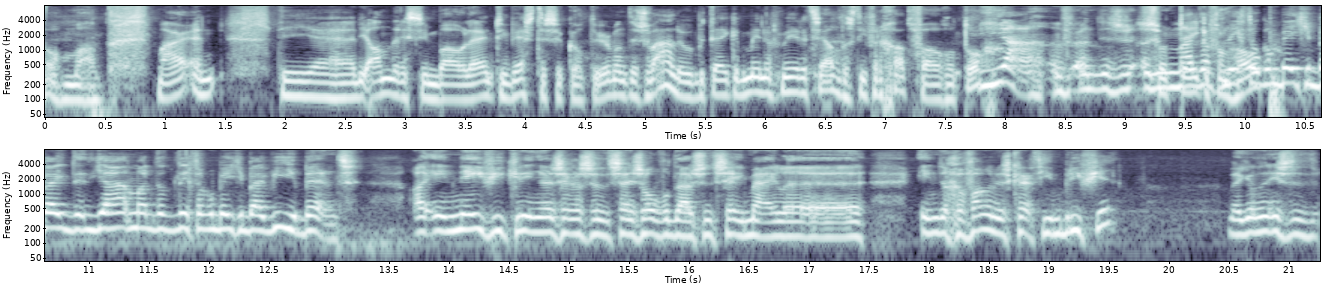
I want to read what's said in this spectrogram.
Oh man. Maar en die, eh, die andere symbolen, hè, die westerse cultuur. Want de zwaluw betekent min of meer hetzelfde als die fregatvogel, toch? Ja, een- een- een- soort maar teken dat van ligt hoop. ook een beetje bij. De, ja, maar dat ligt ook een beetje bij wie je bent. Ah, In Navy-kringen zeggen ze: het zijn zoveel duizend zeemijlen. eh, In de gevangenis krijgt hij een briefje. Weet je, dan is het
